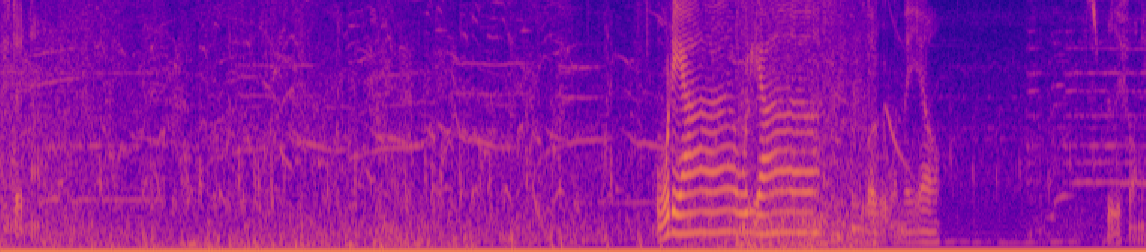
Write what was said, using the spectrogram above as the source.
he's dead now. Woody-ah! Woody-ah! I love it when they yell. It's really funny.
